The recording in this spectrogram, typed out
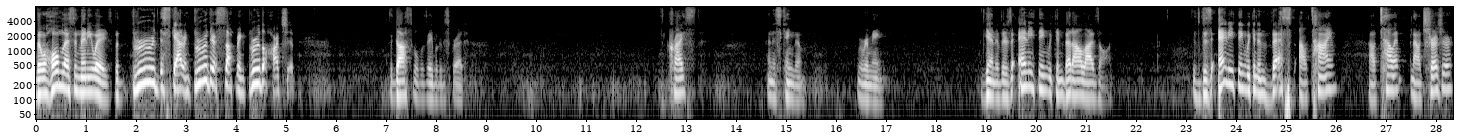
They were homeless in many ways, but through the scattering, through their suffering, through the hardship, the gospel was able to be spread. Christ and his kingdom will remain. Again, if there's anything we can bet our lives on, if there's anything we can invest our time, our talent, and our treasure,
